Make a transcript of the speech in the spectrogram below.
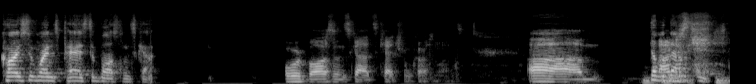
Carson Wentz passed to Boston Scott. or Boston Scott's catch from Carson Wentz. Um, Double I'm down. just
